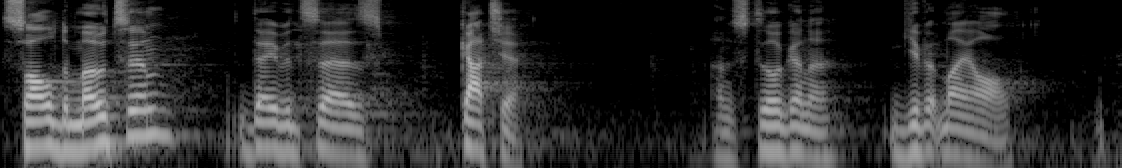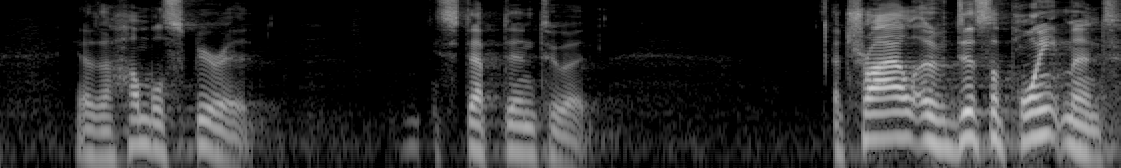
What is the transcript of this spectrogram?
Saul demotes him. David says, Gotcha. I'm still going to give it my all. He has a humble spirit. He stepped into it. A trial of disappointment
